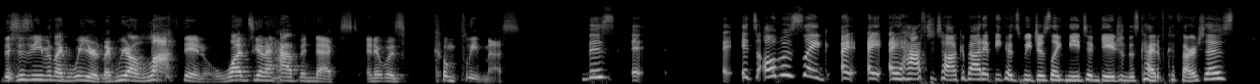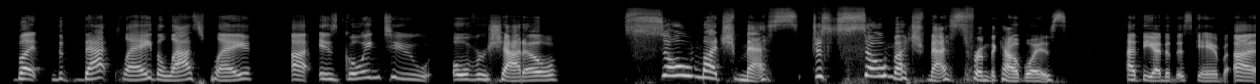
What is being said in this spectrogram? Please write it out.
this isn't even like weird. Like we are locked in. What's gonna happen next? And it was complete mess. this it- it's almost like I, I I have to talk about it because we just like need to engage in this kind of catharsis. But the, that play, the last play, uh, is going to overshadow so much mess, just so much mess from the Cowboys at the end of this game. Uh,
